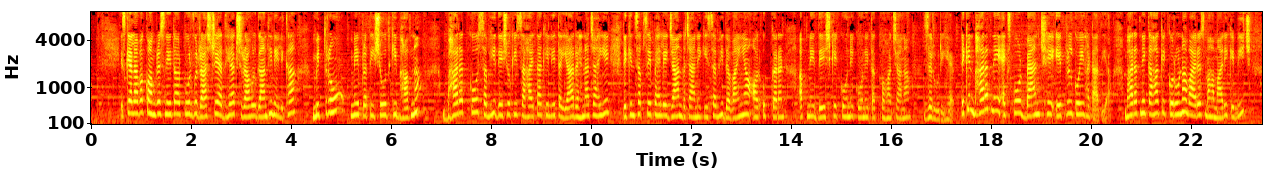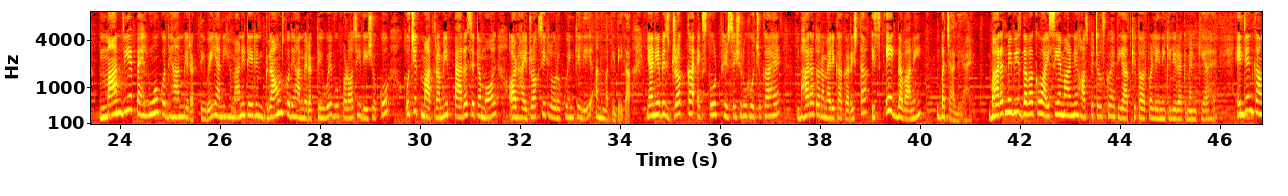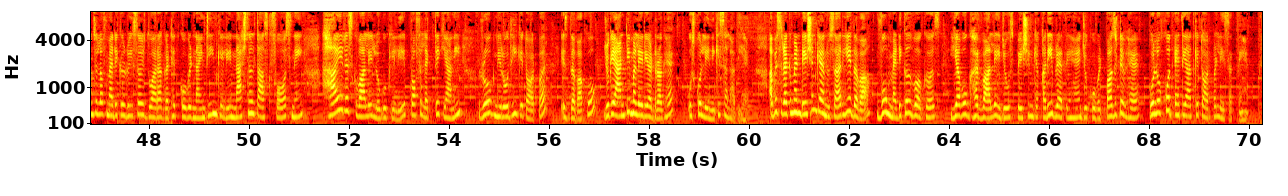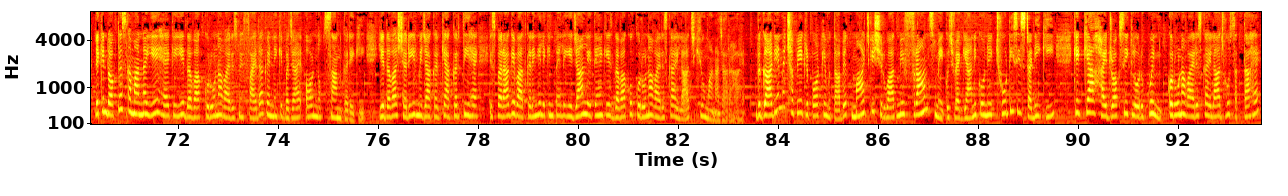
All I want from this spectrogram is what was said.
इसके अलावा कांग्रेस नेता और पूर्व राष्ट्रीय अध्यक्ष राहुल गांधी ने लिखा, मित्रों में प्रतिशोध की भावना भारत को सभी देशों की सहायता के लिए तैयार रहना चाहिए, लेकिन सबसे पहले जान बचाने की सभी दवाइयाँ और उपकरण अपने देश के कोने कोने तक पहुंचाना ज़रूरी है। लेकिन भारत ने एक्सपोर्ट बैन 6 अप्रैल को ही हटा दिया। भारत ने कहा कि कोरोना वायरस महामारी के बीच मानवीय पहलुओं को ध्यान में रखते हुए, यानी ह्यूमैनिटेरियन ग्राउंड को ध्यान में रखते हुए, वो पड़ोसी देशों को उचित मात्रा में पैरासिटामोल और हाइड्रोक्सी क्लोरोक्विन के लिए अनुमति देगा। यानी अब इस ड्रग का एक्सपोर्ट फिर से शुरू हो चुका है। भारत और अमेरिका का रिश्ता इस एक दवा ने बचा लिया है। भारत में भी इस दवा को आईसीएमआर ने हॉस्पिटल्स को एहतियात के तौर पर लेने के लिए रेकमेंड किया है। Indian Council of Medical Research द्वारा गठित कोविड 19 के लिए नेशनल टास्क फोर्स ने हाई रिस्क वाले लोगों के लिए प्रोफिलेक्टिक यानी रोग निरोधी के तौर पर इस दवा को, जो कि एंटी मलेरिया ड्रग है उसको लेने की सलाह दी है। अब इस रिकमेंडेशन के अनुसार ये दवा वो मेडिकल वर्कर्स या वो घर वाले जो उस पेशेंट के करीब रहते हैं, जो कोविड पॉजिटिव है, वो लोग खुद एहतियात के तौर पर ले सकते हैं। लेकिन डॉक्टर्स का मानना ये है कि ये दवा कोरोना वायरस में फ़ायदा करने के बजाय और नुकसान करेगी। ये दवा शरीर में जाकर क्या करती है, इस पर आगे बात करेंगे, लेकिन पहले ये जान लेते हैं कि इस दवा को कोरोना वायरस का इलाज क्यों माना जा रहा है। द गार्डियन में छपी एक रिपोर्ट के मुताबिक मार्च की शुरुआत में फ्रांस में कुछ वैज्ञानिकों ने एक छोटी सी स्टडी की कि क्या हाइड्रोक्सी क्लोरोक्विन कोरोना वायरस का इलाज हो सकता है।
